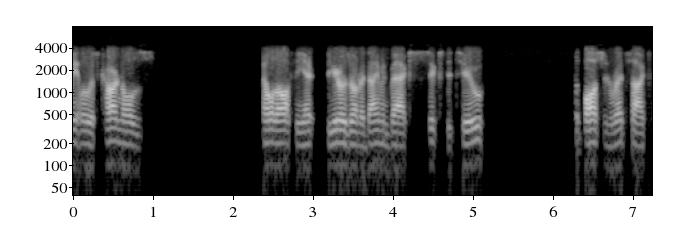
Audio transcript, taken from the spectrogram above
St. Louis Cardinals held off the the Arizona Diamondbacks six to two. The Boston Red Sox,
